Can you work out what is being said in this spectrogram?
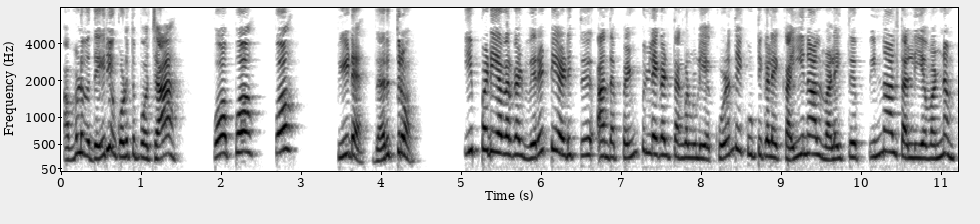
அவ்வளவு தைரியம் கொடுத்து போச்சா? போ போ போ பீட தருத்திரம் இப்படி அவர்கள் விரட்டி அடித்து அந்த பெண் பிள்ளைகள் தங்களுடைய குழந்தை குட்டிகளை கையினால் வளைத்து பின்னால் தள்ளிய வண்ணம்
